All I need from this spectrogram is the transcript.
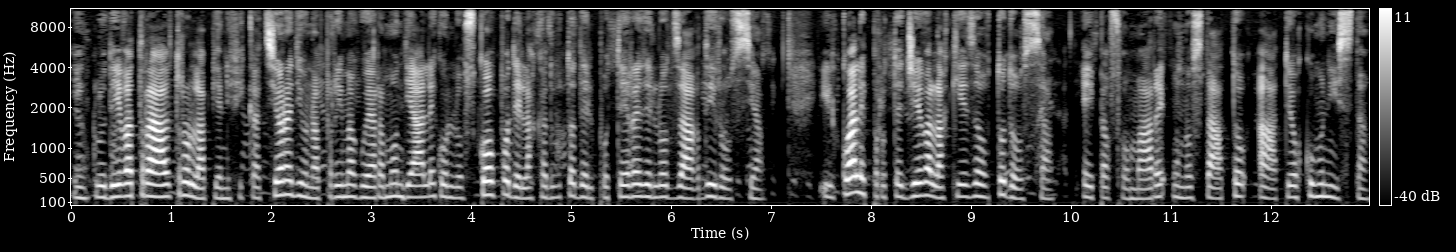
Includeva tra l'altro la pianificazione di una prima guerra mondiale con lo scopo della caduta del potere dello zar di Russia, il quale proteggeva la Chiesa ortodossa e per formare uno Stato ateo comunista.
